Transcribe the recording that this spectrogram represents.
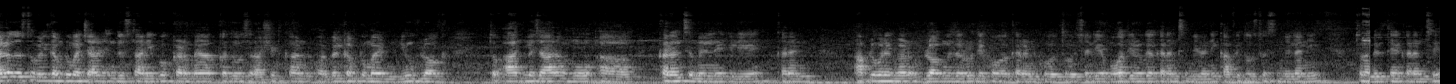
टू माई चैनल हिंदुस्तानी बुक्कड़ मैं आपका दोस्त राशिद खान और welcome to my new blog तो आज मैं जा रहा हूँ करण से मिलने के लिए। करण, आप लोगों ने ब्लॉग में ज़रूर देखा होगा करण को। तो चलिए, बहुत दिनों का करण से मिला नहीं, काफ़ी दोस्तों से मिला नहीं। तो मिलते हैं करण से।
